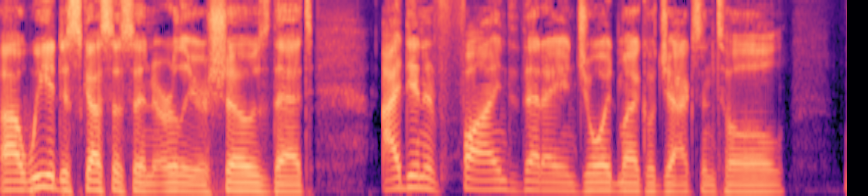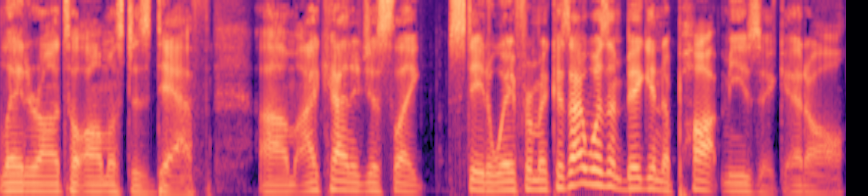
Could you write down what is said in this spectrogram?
Uh, we had discussed this in earlier shows that I didn't find that I enjoyed Michael Jackson till later on, till almost his death. Um, I kind of just like stayed away from it because I wasn't big into pop music at all,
